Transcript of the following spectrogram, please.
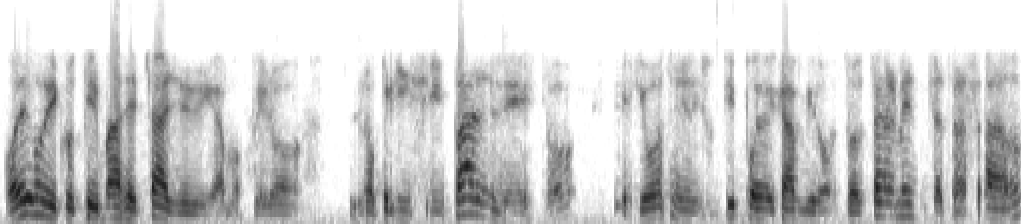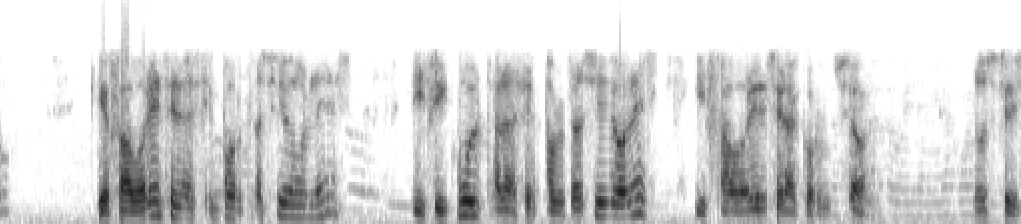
Podemos discutir más detalles, digamos, pero lo principal de esto es que vos tenés un tipo de cambio totalmente atrasado que favorece las importaciones, dificulta las exportaciones y favorece la corrupción. Entonces,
